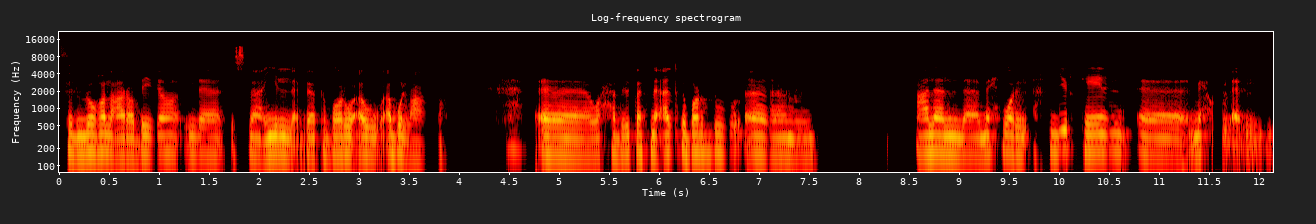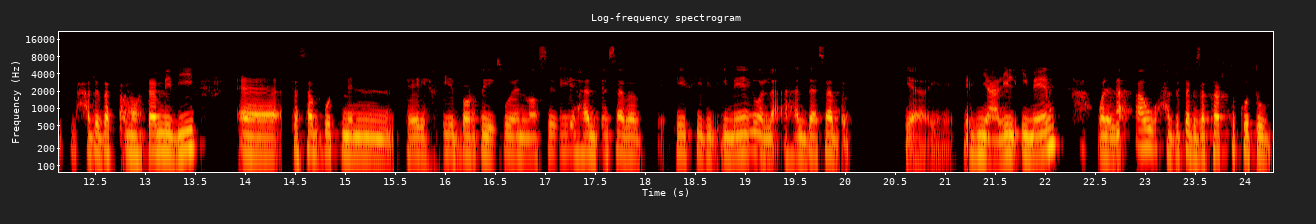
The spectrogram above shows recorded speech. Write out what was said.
في اللغة العربية إلى إسماعيل باعتباره أو أبو العرب وحضرتك نقلت برضو على المحور الأخير كان محور حضرتك مهتم بيه تثبت من تاريخية برضو يسوع الناصري هل ده سبب كافي للإيمان ولا هل ده سبب يعني نبني عليه الإيمان ولا لأ؟ وحضرتك ذكرت كتب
